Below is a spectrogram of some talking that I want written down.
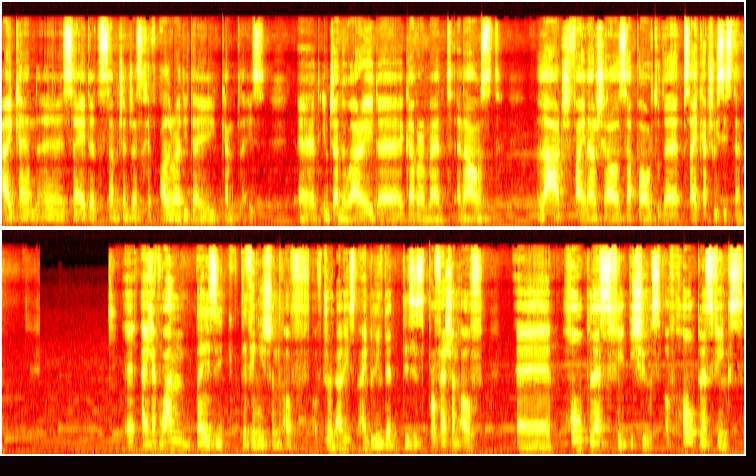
I can uh, say that some changes have already taken place. And in January, the government announced large financial support to the psychiatry system. Uh, I have one basic definition of, of journalism. I believe that this is profession of uh, hopeless issues, of hopeless things.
